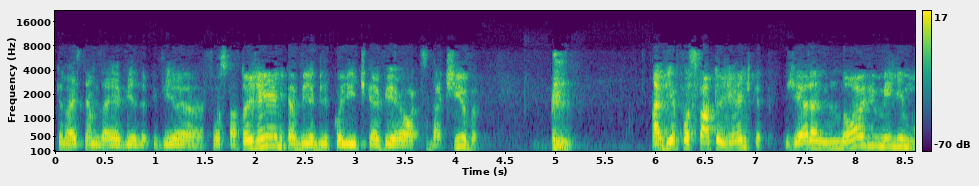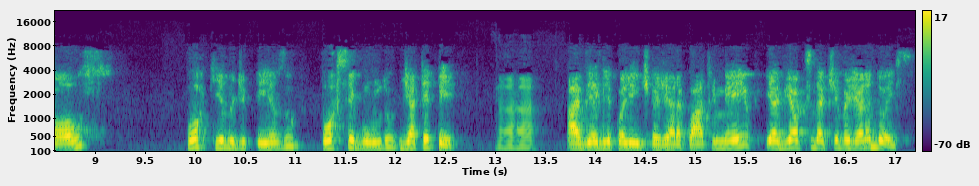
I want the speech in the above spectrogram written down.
que nós temos aí a via, via fosfatogênica, a via glicolítica, a via oxidativa, a via fosfatogênica gera 9 milimols por quilo de peso por segundo de ATP. Uhum. A via glicolítica gera 4,5 e a via oxidativa gera 2.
